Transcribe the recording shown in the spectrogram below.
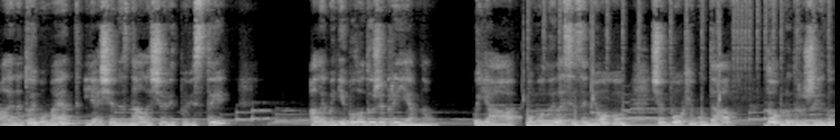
але на той момент я ще не знала, що відповісти, але мені було дуже приємно. Я помолилася за нього, щоб Бог йому дав добру дружину,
